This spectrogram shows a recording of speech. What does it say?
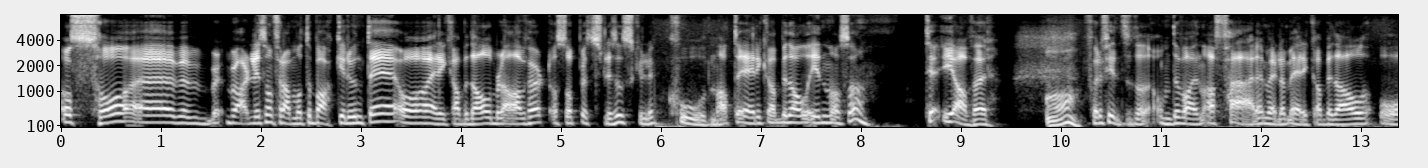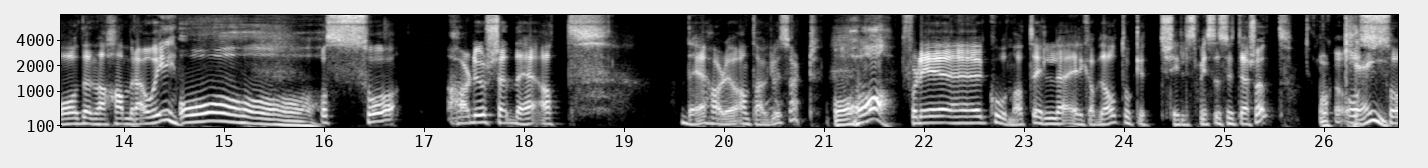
Og så eh, var det sånn fram og tilbake rundt det, og Erik Abidal ble avhørt. Og så plutselig så skulle kona til Erik Abidal inn også, til, i avhør. Oh. For å finne ut om det var en affære mellom Erik Abidal og denne Hamraoui. Oh. Og så har det jo skjedd det at det har det jo antageligvis vært. Åhå. Fordi eh, kona til Erik Abidal tok et skilsmisse, så vidt jeg har skjønt. Ok. Og så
